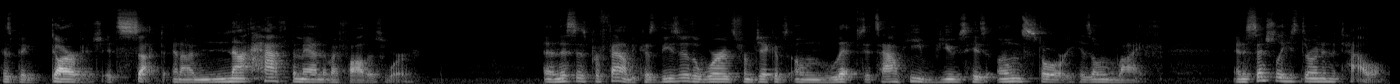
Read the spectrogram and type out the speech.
has been garbage. It sucked. And I'm not half the man that my fathers were. And this is profound because these are the words from Jacob's own lips. It's how he views his own story, his own life. And essentially, he's thrown in the towel.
